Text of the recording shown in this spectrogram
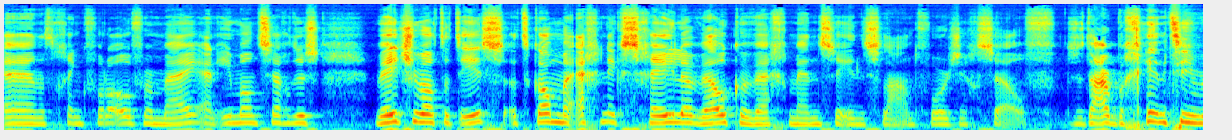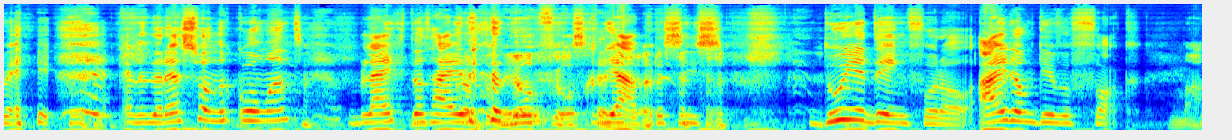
En dat ging vooral over mij. En iemand zegt dus, weet je wat het is? Het kan me echt niks schelen welke weg mensen inslaan voor zichzelf. Dus daar begint hij mee. en in de rest van de comment blijkt dat hij... heel veel schelen. Ja, precies. Doe je ding vooral. I don't give a fuck. Maar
